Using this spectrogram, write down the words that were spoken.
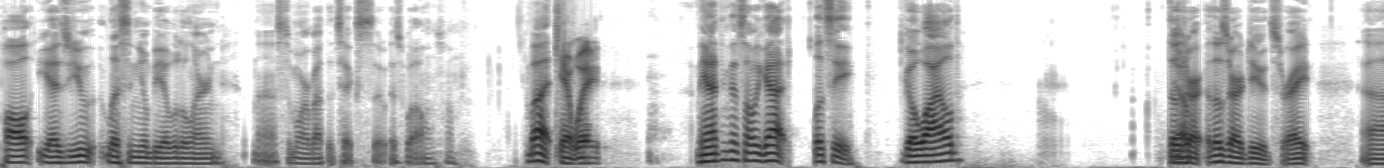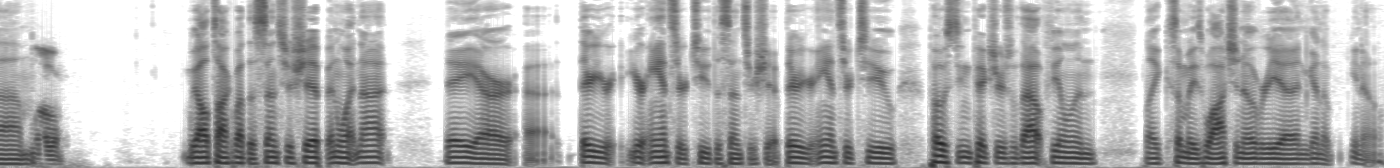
Paul, as you listen, you'll be able to learn uh, some more about the ticks as well. So, but Can't wait. man, I think that's all we got. Let's see. Go wild. Those Yep. are those are our dudes, right? Um, Love 'em. we all talk about the censorship and whatnot. They are uh, they're your your answer to the censorship. They're your answer to posting pictures without feeling like somebody's watching over you and gonna you know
